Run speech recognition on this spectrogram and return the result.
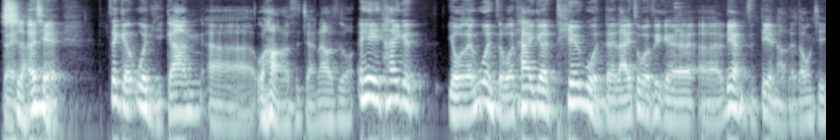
对，是，而且这个问题刚刚呃文豪老师讲到说，哎、欸，他一个。有人问怎么他一个天文的来做这个呃量子电脑的东西？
